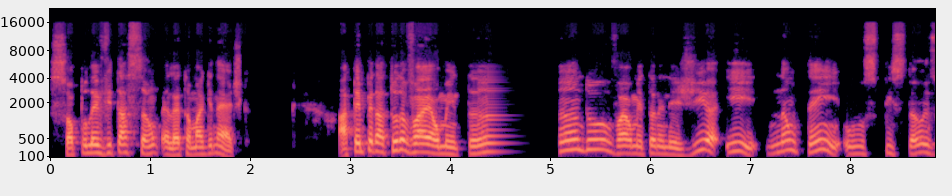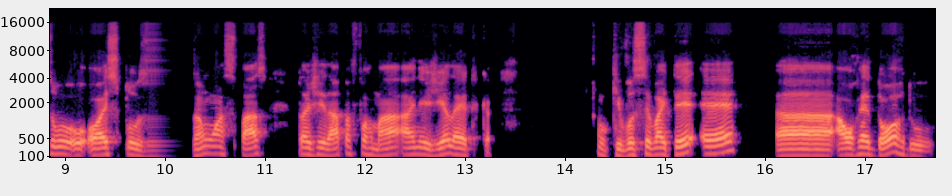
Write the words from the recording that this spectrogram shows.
só por levitação eletromagnética. A temperatura vai aumentando, vai aumentando a energia e não tem os pistões ou, ou a explosão, ou as pás para girar para formar a energia elétrica. O que você vai ter é uh, ao redor do,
